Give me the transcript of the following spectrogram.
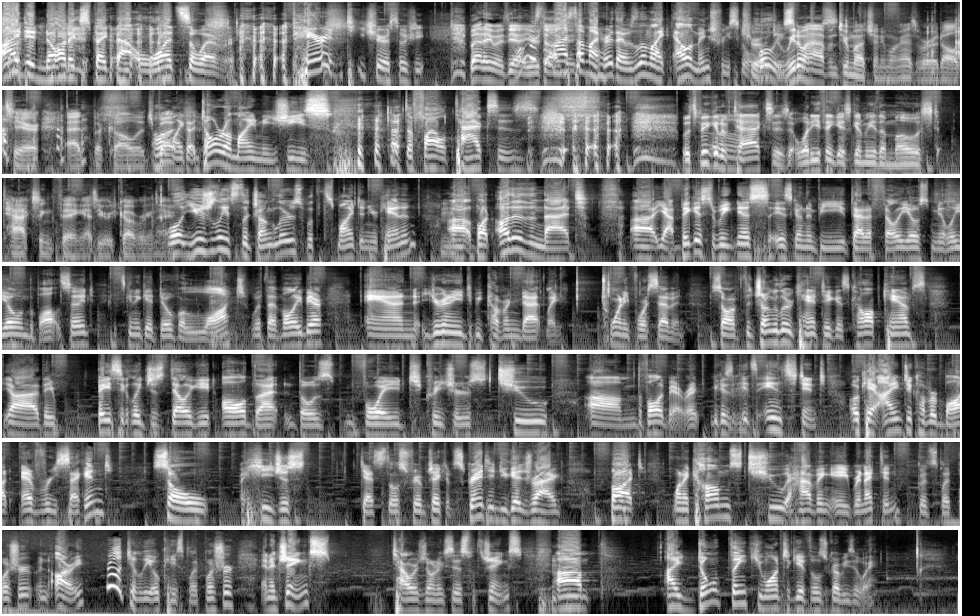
I did not expect that whatsoever. Parent teacher association. But anyways, yeah, When you were the talking. last time I heard that? It was in like elementary school. True, Holy true. We don't have them too much anymore as we're adults here at the college. Oh but my god! Don't remind me. Jeez, I have to file taxes. but speaking Oh. of taxes, what do you think is going to be the most taxing thing as you're covering there? Well, usually it's the junglers with Smite and your cannon. Hmm. Uh, but other than that, uh, yeah, biggest weakness is going to be that Aphelios Milio on the bot side. It's going to get dove a lot with that Volibear, and you're going to need to be covering that like 24/7. So if the jungler can't take his co-op camps, uh, they basically just delegate all that those void creatures to um, the Volibear, right? Because it's instant. Okay, I need to cover bot every second, so he just gets those free objectives. Granted, you get drag, but when it comes to having a Renekton, good split pusher, an Ahri, relatively okay split pusher, and a Jinx, towers don't exist with Jinx, um, I don't think you want to give those grubbies away.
